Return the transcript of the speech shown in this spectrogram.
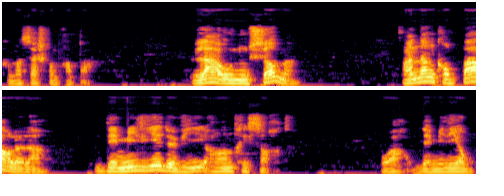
Comment ça, je comprends pas là où nous sommes, pendant qu'on parle là, des milliers de vies rentrent et sortent, voire des millions.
